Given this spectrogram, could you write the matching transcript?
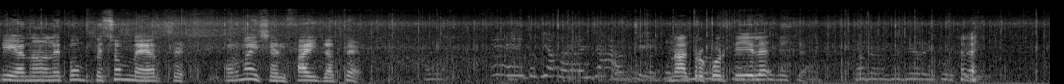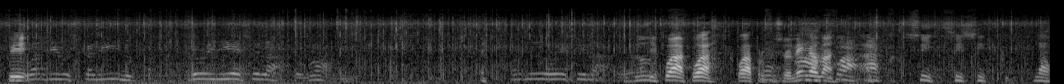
Sì, hanno le pompe sommerse, ormai c'è il fai da te. Eh, dobbiamo arrangiarci. Un altro cortile, Vado a vedere il cortile. qui Guardi lo scalino dove gli esce l'acqua, guardi. Guardi dove esce l'acqua. sì, qua, qua, qua professore, venga Ah, avanti. qua, ah, sì, sì, sì, là,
